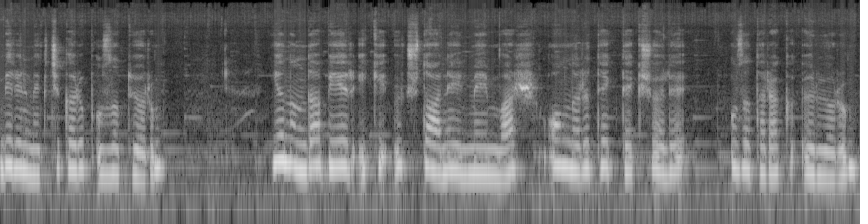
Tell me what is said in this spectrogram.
bir ilmek çıkarıp uzatıyorum. Yanında 1 2 3 tane ilmeğim var. Onları tek tek şöyle uzatarak örüyorum.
